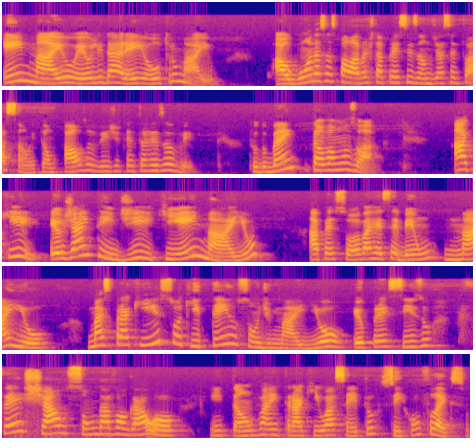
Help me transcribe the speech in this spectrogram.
em maio eu lhe darei outro maio, alguma dessas palavras está precisando de acentuação. Então pausa o vídeo e tenta resolver. Tudo bem? Então vamos lá. Aqui eu já entendi que em maio a pessoa vai receber um maiô. Mas para que isso aqui tenha o som de maiô, eu preciso fechar o som da vogal O. Então, vai entrar aqui o acento circunflexo.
